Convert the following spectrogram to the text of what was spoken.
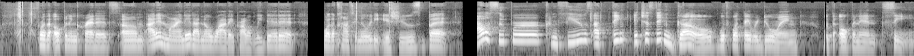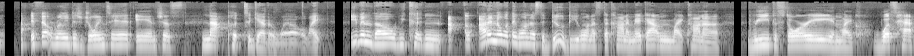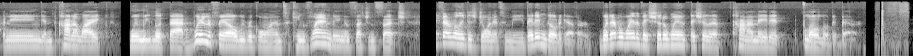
for the opening credits. Um, I didn't mind it. I know why they probably did it for the continuity issues, but I was super confused. I think it just didn't go with what they were doing with the opening scene. It felt really disjointed and just not put together well. Like even though we couldn't, I, I didn't know what they wanted us to do. Do you want us to kind of make out and like kind of read the story and like what's happening and kind of like when we looked at Winterfell, we were going to King's Landing and such and such. It felt really disjointed to me. They didn't go together. Whatever way that they should have went, they should have kind of made it flow a little bit better.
